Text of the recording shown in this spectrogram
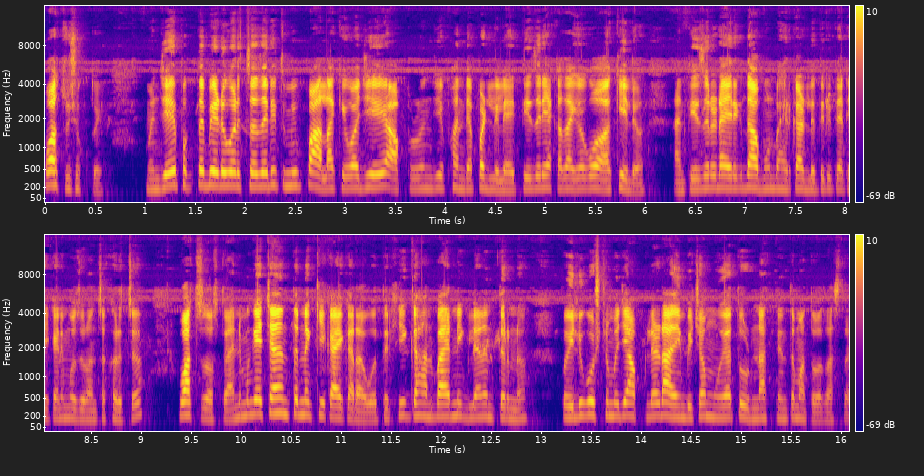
वाचू शकतो आहे म्हणजे फक्त बेडवरचं जरी तुम्ही पाला किंवा जे आपण जे फांद्या पडलेल्या आहेत ते जरी एका जागेवर गोळा केलं आणि ते जर डायरेक्ट दाबून बाहेर काढलं तरी त्या ठिकाणी मजुरांचा खर्च वाचत असतो. आणि मग याच्यानंतर नक्की काय करावं? तर ही घाण बाहेर निघल्यानंतरनं पहिली गोष्ट म्हणजे आपल्या डाळिंबीच्या मुळ्या तोडणं अत्यंत महत्त्वाचं असतं.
